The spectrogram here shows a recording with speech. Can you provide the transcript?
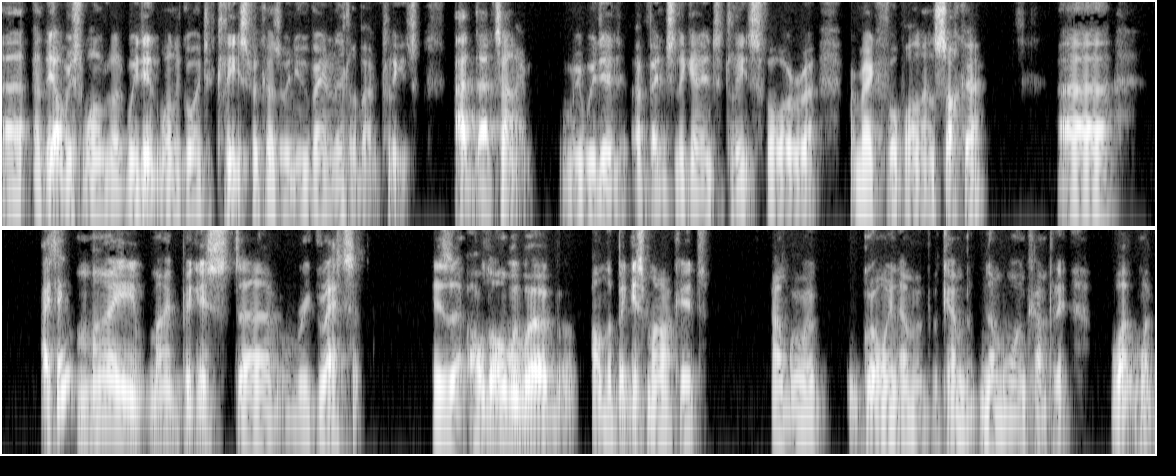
Uh, and the obvious one was we didn't want to go into cleats because we knew very little about cleats at that time. I mean, we did eventually get into cleats for, uh, for American football and soccer. Uh, I think my my biggest uh, regret is that although we were on the biggest market and we were growing and we became number one company, what what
